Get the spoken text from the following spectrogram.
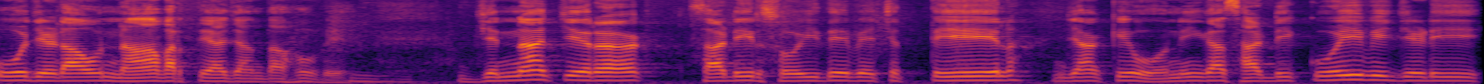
ਉਹ ਜਿਹੜਾ ਉਹ ਨਾ ਵਰਤਿਆ ਜਾਂਦਾ ਹੋਵੇ। ਜਿੰਨਾ ਚਿਰ ਸਾਡੀ ਰਸੋਈ ਦੇ ਵਿੱਚ ਤੇਲ ਜਾਂ ਘਿਓ ਨਹੀਂਗਾ ਸਾਡੀ ਕੋਈ ਵੀ ਜਿਹੜੀ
